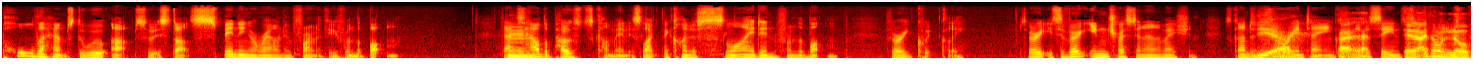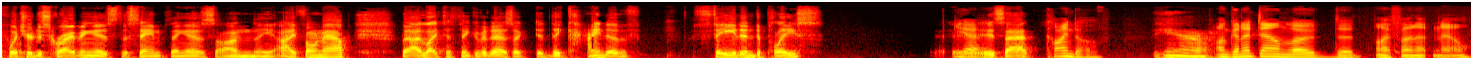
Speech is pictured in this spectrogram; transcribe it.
pull the hamster wheel up so it starts spinning around in front of you from the bottom. That's hmm. how the posts come in. It's like they kind of slide in from the bottom very quickly. It's very, it's a very interesting animation. It's kind of disorientating because I've never seen. And I don't know if what you're describing is the same thing as on the iPhone app, but I like to think of it as a they kind of fade into place. Yeah, is that kind of? Yeah. I'm gonna download the iPhone app now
